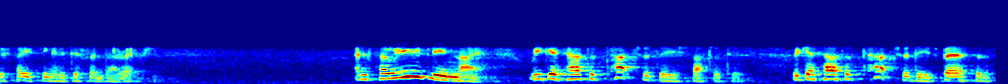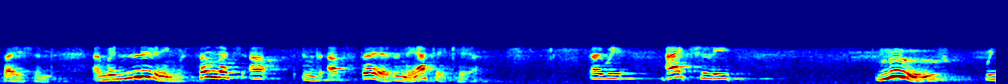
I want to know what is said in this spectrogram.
to facing in a different direction. And so easily in life, we get out of touch with these subtleties. We get out of touch with these bare sensations. And we're living so much up in upstairs in the attic here that we actually move, we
